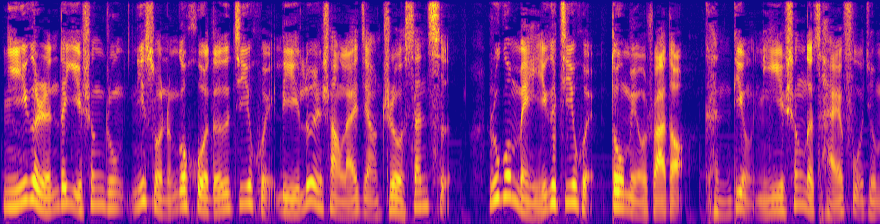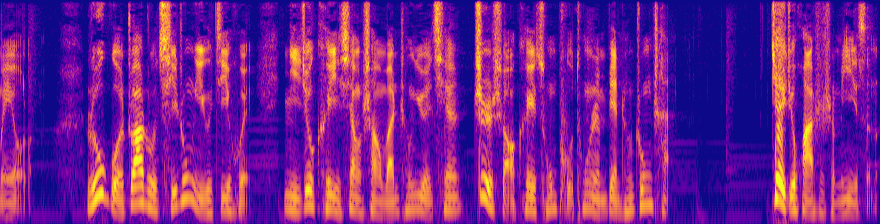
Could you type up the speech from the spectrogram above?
你一个人的一生中，你所能够获得的机会，理论上来讲只有三次。如果每一个机会都没有抓到，肯定你一生的财富就没有了。如果抓住其中一个机会，你就可以向上完成跃迁，至少可以从普通人变成中产。这句话是什么意思呢？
